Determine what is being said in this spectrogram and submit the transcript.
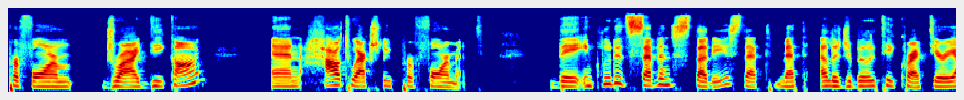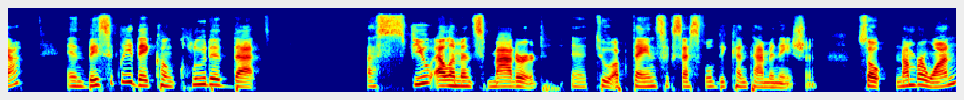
perform dry decon and how to actually perform it. They included seven studies that met eligibility criteria and basically, they concluded that a few elements mattered uh, to obtain successful decontamination. So, number one,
